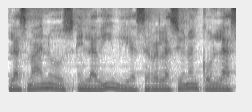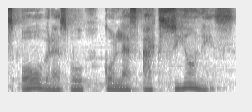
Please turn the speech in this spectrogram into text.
Las manos en la Biblia se relacionan con las obras o con las acciones.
